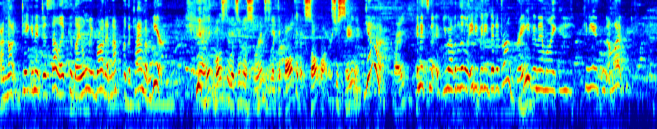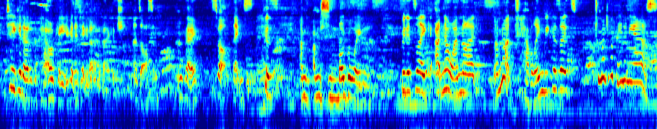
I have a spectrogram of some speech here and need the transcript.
I'm not taking it to sell it because I only brought enough for the time I'm here. Yeah, I think mostly what's in those syringes, like the bulk of it's salt water. It's just saline, Yeah. right? And it's you have a little itty bitty bit of drug, right? And I'm like, can you not take it out of the pack? Okay, you're gonna take it out of the package. That's awesome. Okay, swell, thanks. Because I'm I'm smuggling, but it's like uh, no, I'm not. I'm not traveling because it's too much of a pain in the ass.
